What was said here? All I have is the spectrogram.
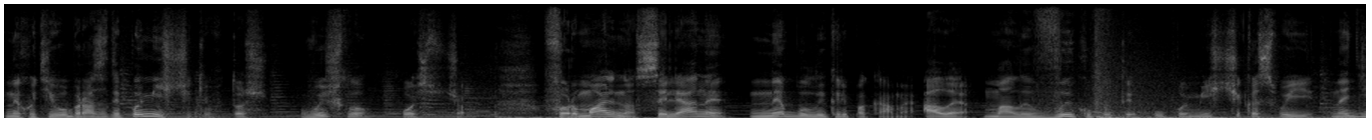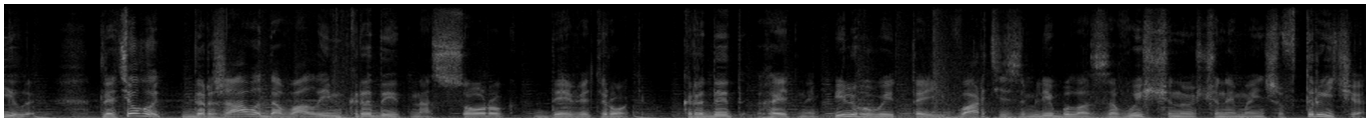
не хотів образити поміщиків. Тож вийшло ось що. Формально селяни не були кріпаками, але мали викупити у поміщика свої наділи. Для цього держава давала їм кредит на 49 років. Кредит геть не пільговий, та й вартість землі була завищеною щонайменше втричі,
